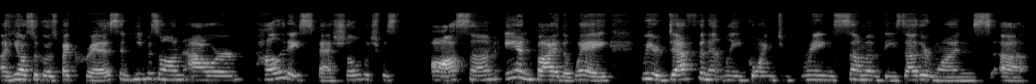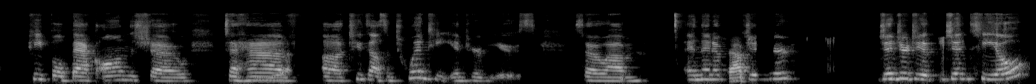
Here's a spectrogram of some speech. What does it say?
Uh, he also goes by Chris, and he was on our holiday special, which was awesome. And by the way, we are definitely going to bring some of these other ones, uh, people back on the show to have uh, 2020 interviews. So, um, and then Ab- Ginger, Ginger Gen- Gentile,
